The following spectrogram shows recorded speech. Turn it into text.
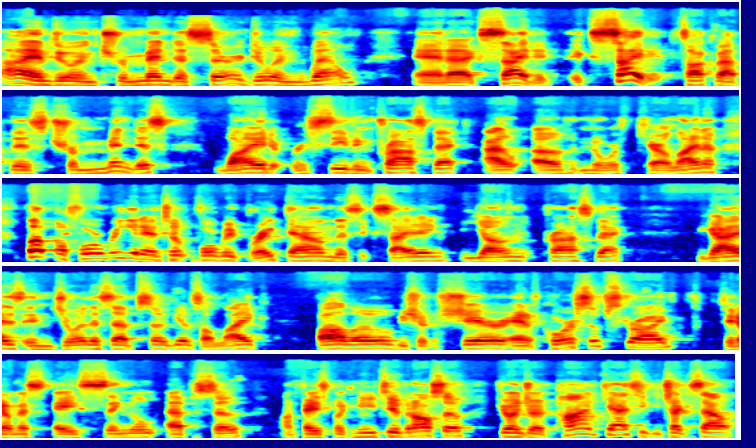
I am doing tremendous, sir. Doing well, and uh, excited, excited to talk about this tremendous wide receiving prospect out of North Carolina. But before we get into it, before we break down this exciting young prospect, you guys enjoy this episode, give us a like, follow, be sure to share, and of course, subscribe so you don't miss a single episode on Facebook and YouTube. And also, if you enjoy podcasts, you can check us out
